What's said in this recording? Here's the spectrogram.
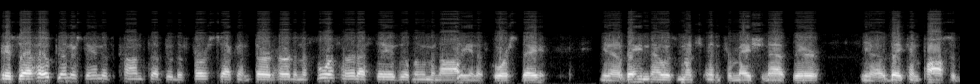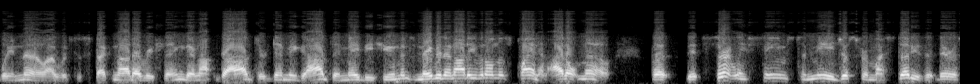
Okay, so I hope you understand this concept of the first, second, third herd. And the fourth herd, I say, is Illuminati. And, of course, they, you know, they know as much information as they're you know, they can possibly know. I would suspect not everything. They're not gods or demigods. They may be humans. Maybe they're not even on this planet. I don't know. But it certainly seems to me, just from my studies, that there is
